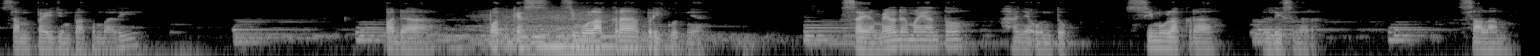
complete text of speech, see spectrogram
Sampai jumpa kembali pada podcast simulakra berikutnya. Saya Melda Mayanto hanya untuk simulakra listener. Salam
